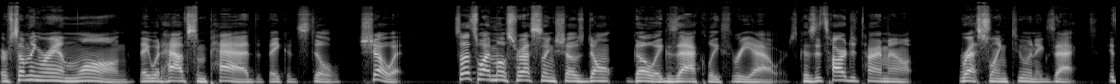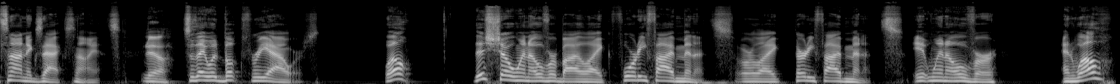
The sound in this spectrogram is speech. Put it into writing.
or if something ran long, they would have some pad that they could still show it. So that's why most wrestling shows don't go exactly three hours because it's hard to time out wrestling to an exact. It's not an exact science. Yeah. So they would book three hours. Well, this show went over by like 45 minutes or like 35 minutes. It went over. And well,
